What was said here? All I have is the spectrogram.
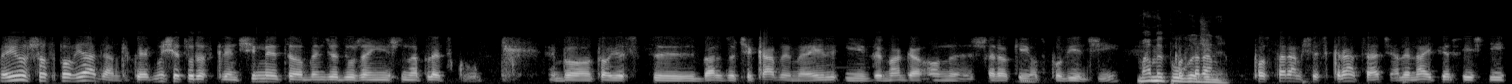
No już odpowiadam, tylko jak my się tu rozkręcimy, to będzie dłużej niż na plecku, bo to jest y, bardzo ciekawy mail i wymaga on szerokiej odpowiedzi. Mamy pół Postaram, godziny. postaram się skracać, ale najpierw, jeśli,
